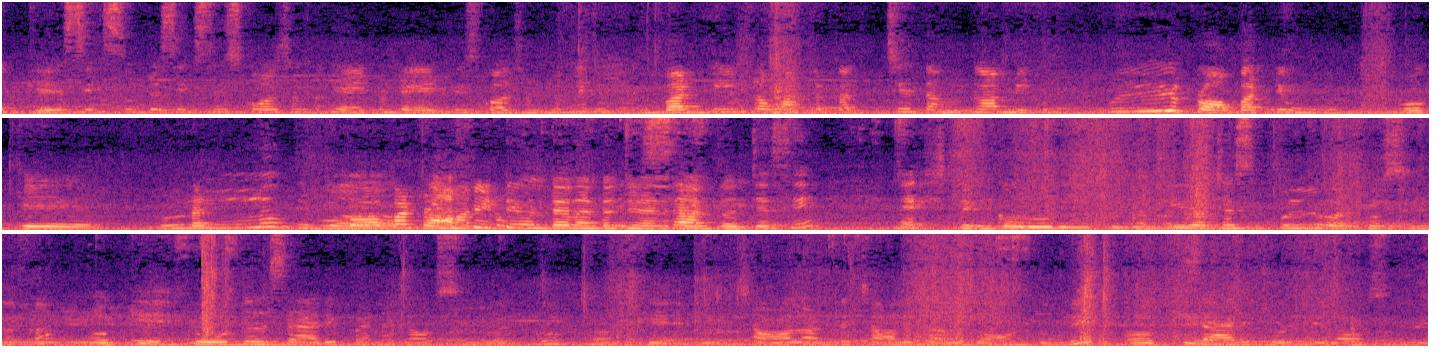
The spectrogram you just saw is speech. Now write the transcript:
Okay. సిక్స్ ఉంటే సిక్స్ తీసుకోవాల్సి ఉంటుంది ఎయిట్ ఉంటే ఎయిట్ తీసుకోవాల్సి ఉంటుంది. బట్ దీంట్లో మాత్రం ఖచ్చితంగా మీకు ఫుల్ ప్రాపర్టీ ఉంటుంది. ఓకే. Full ప్రాపర్ ప్రాఫిట్ ఉంటుందంట చూడండి వచ్చేసి. నెక్స్ట్ ఇంకోటి కూడా చూసేద్దాం ఇది వచ్చేసి ఫుల్ వర్క్ వస్తుంది అక్క. ఓకే. టోటల్ శారీ పైన ఇలా వస్తుంది వర్క్ ఓకే. చాలా అంటే చాలా చాలా బాగుంటుంది. ఓకే. శారీ చూడండి ఇలా వస్తుంది.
